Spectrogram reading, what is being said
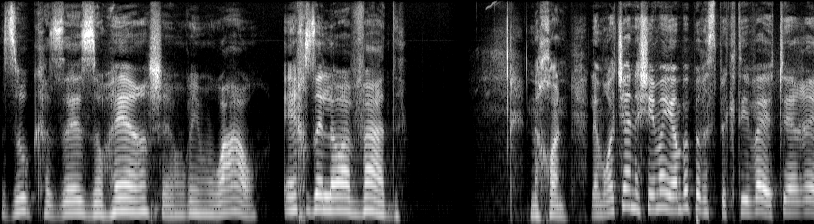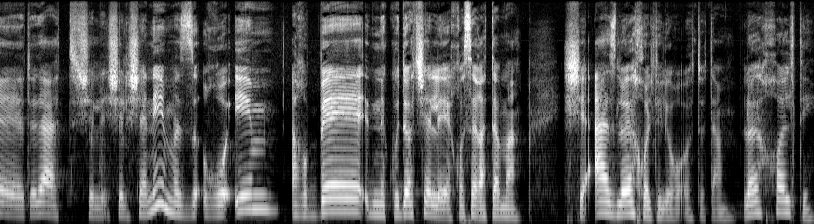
זוג כזה זוהר, שאומרים, וואו, איך זה לא עבד? נכון. למרות שאנשים היום בפרספקטיבה יותר, אה, את יודעת, של, של שנים, אז רואים הרבה נקודות של אה, חוסר התאמה, שאז לא יכולתי לראות אותם. לא יכולתי.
